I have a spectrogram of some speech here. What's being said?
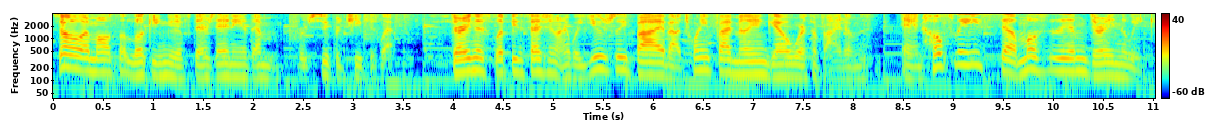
So I'm also looking if there's any of them for super cheap as well. During this flipping session, I will usually buy about 25 million gil worth of items and hopefully sell most of them during the week.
